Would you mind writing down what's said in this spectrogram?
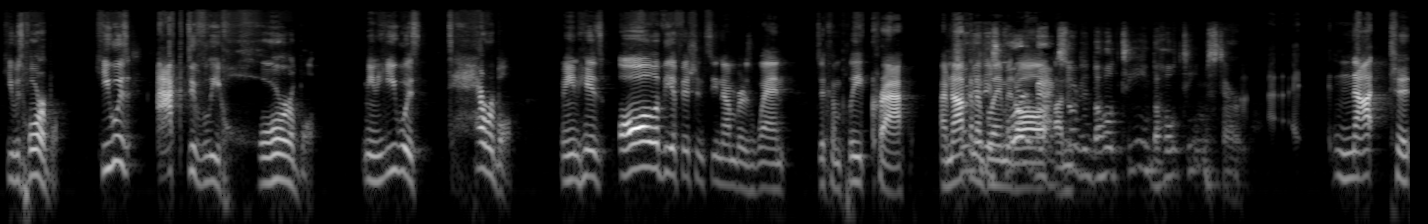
he was horrible. He was actively horrible. I mean, he was terrible. I mean, his all of the efficiency numbers went to complete crap. I'm not So going to blame it all on So did the whole team. The whole team was terrible. not to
